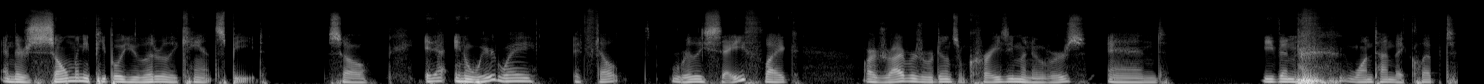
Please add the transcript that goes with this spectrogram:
and there's so many people you literally can't speed. So, it, in a weird way, it felt really safe. Like, our drivers were doing some crazy maneuvers and even one time they clipped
